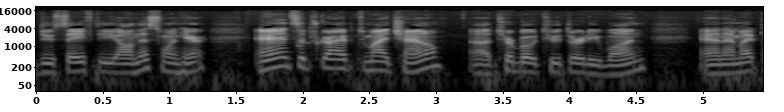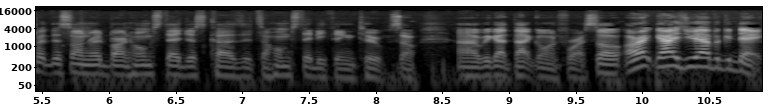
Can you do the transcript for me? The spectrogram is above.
do safety on this one here. And subscribe to my channel, uh, Turbo 231. And I might put this on Red Barn Homestead just because it's a homesteady thing too. So uh, we got that going for us. So, all right, guys, you have a good day.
